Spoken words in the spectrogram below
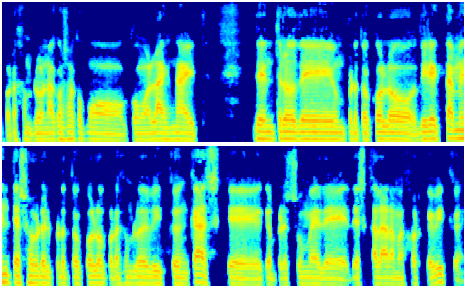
por ejemplo, una cosa como, como Lightnight dentro de un protocolo directamente sobre el protocolo, por ejemplo, de Bitcoin Cash que, presume de, escalar a mejor que Bitcoin?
